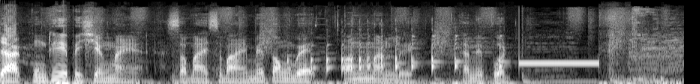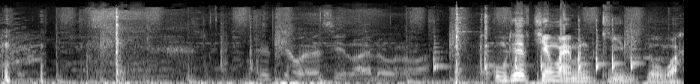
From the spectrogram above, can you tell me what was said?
จากกรุงเทพไปเชียงใหม่อะสบายสบายๆไม่ต้องแวะปั๊มน้ำมันเลย ถ้าไม่ปวด เทียบเทียบกับ400โลเหรอวะกรุงเทพเชียงใหม่มันกี่โลวะ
